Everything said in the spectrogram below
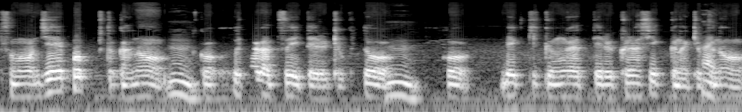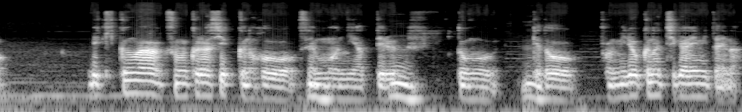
その J-POP とかのうん。こう歌がついてる曲と、うん。こうベッキーくんがやってるクラシックな曲の、ベッキーくんはそのクラシックの方を専門にやってるうん。と思ううんけど、その魅力の違いみたいな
